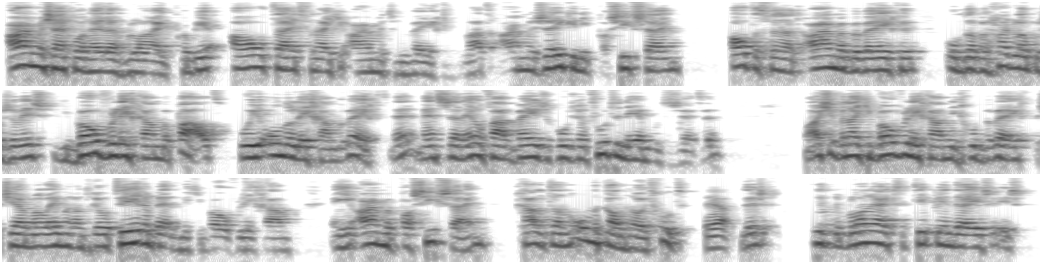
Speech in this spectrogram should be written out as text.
Armen zijn gewoon heel erg belangrijk. Probeer altijd vanuit je armen te bewegen. Laat de armen zeker niet passief zijn. Altijd vanuit armen bewegen, omdat het hardlopen zo is. Je bovenlichaam bepaalt hoe je onderlichaam beweegt. Hè? Mensen zijn heel vaak bezig hoe ze hun voeten neer moeten zetten. Maar als je vanuit je bovenlichaam niet goed beweegt, als jij maar alleen maar aan het roteren bent met je bovenlichaam en je armen passief zijn, gaat het aan de onderkant nooit goed. Ja. Dus de belangrijkste tip in deze is:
